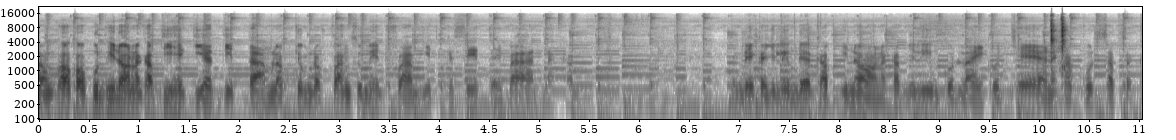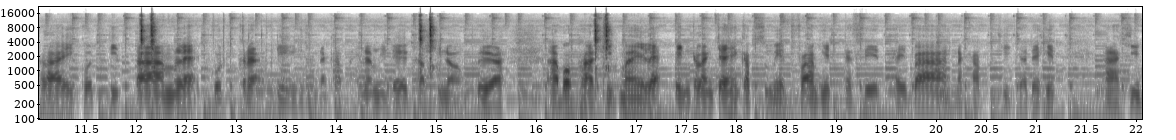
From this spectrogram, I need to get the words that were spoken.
ต้องขอขอบคุณพี่น้องนะครับ ที่ให้เกียรติติดตามรับชมรับฟังสุเมธฟาร์มเห็ดเกษตรไทยบ้านนะครับยังไงก็อย่าลืมเด้อครับพี่น้องนะครับอย่าลืมกดไลค์กดแชร์นะครับ กด Subscribe กดติดตามและกดกระดิ่งนะครับ ให้นำนี่เด้อครับพี่น้องเพื่ออาบ่พลาดคลิปใหม่และเป็นกำลังใจให้กับสุเมธฟาร์มเห็ดเกษตรไทยบ้านนะครับ ที่จะได้เห็ดอาคลิป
